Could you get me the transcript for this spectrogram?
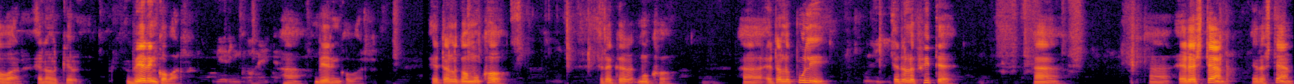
কভার এটা। বিয়ারিং কভার বিয়ারিং কভার হ্যাঁ বিয়ারিং কভার এটা হলো মুখ এটাকে মুখ হ্যাঁ এটা হলো পুলি এটা হলো ফিতে হ্যাঁ হ্যাঁ এটা স্ট্যান্ড এটা স্ট্যান্ড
